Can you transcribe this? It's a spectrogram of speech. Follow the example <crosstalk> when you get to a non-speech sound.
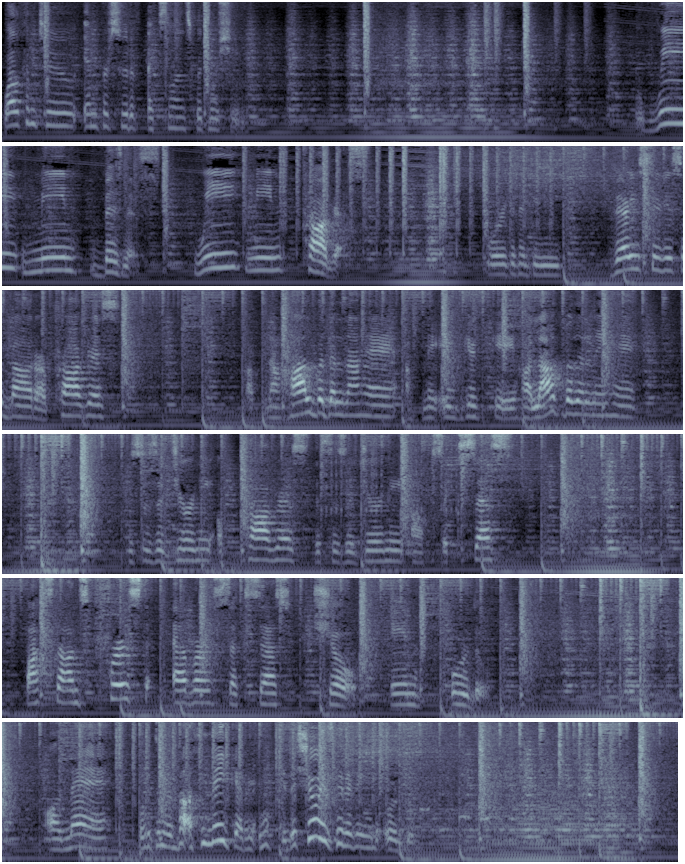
Welcome to In Pursuit of Excellence with Machine. We mean business. We mean progress. We're going to be very serious about our progress. अपना हाल बदलना है अपने इर्द गिर्द के हालात बदलने हैं This is a journey of progress. This is a journey of success. Pakistan's first ever success show in Urdu. और मैं उर्दू में बात नहीं कर रही हूँ The show is going to be in Urdu.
